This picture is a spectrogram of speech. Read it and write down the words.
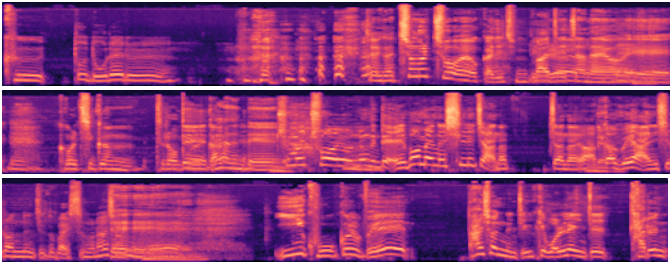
그또 노래를 저희가 춤을 추어요까지 준비를 맞아요. 했잖아요. 네. 예. 네. 그걸 지금 들어볼까 네, 네. 하는데 네. 춤을 추어요는 음. 근데 앨범에는 실리지 않았잖아요. 아까 네. 왜안 실었는지도 말씀을 하셨는데 이 곡을 왜 하셨는지 그게 원래 이제 다른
